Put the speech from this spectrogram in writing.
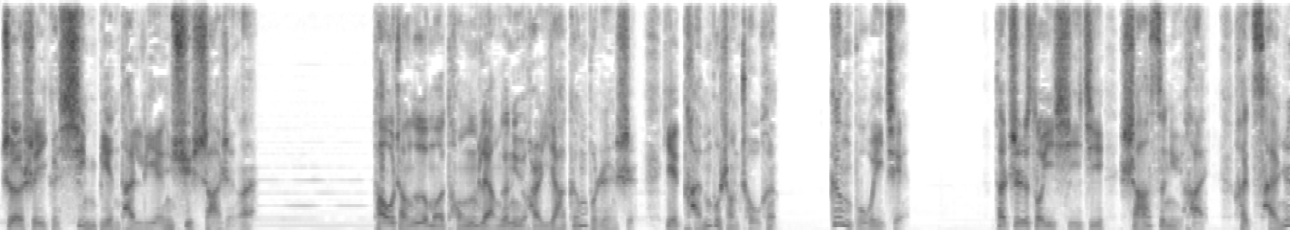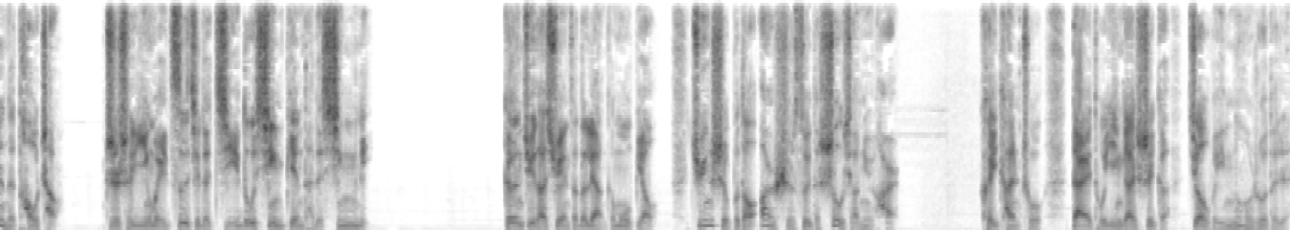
这是一个性变态连续杀人案。操场恶魔同两个女孩压根不认识，也谈不上仇恨，更不为钱。他之所以袭击、杀死女孩，还残忍的掏场，只是因为自己的极度性变态的心理。根据他选择的两个目标，均是不到二十岁的瘦小女孩，可以看出歹徒应该是个较为懦弱的人。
